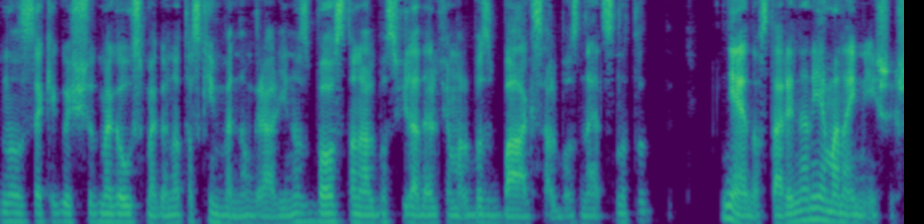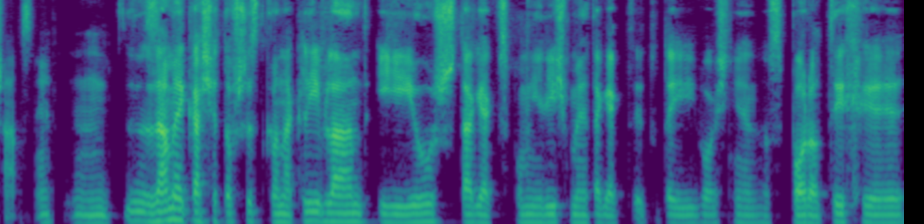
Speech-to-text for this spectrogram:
no z jakiegoś siódmego, ósmego, no to z kim będą grali? No z Boston, albo z Filadelfią, albo z Bucks, albo z Nets, no to nie, no stary, no nie ma najmniejszych szans. Nie? Mm, zamyka się to wszystko na Cleveland i już tak jak wspomnieliśmy, tak jak tutaj właśnie no sporo tych y,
